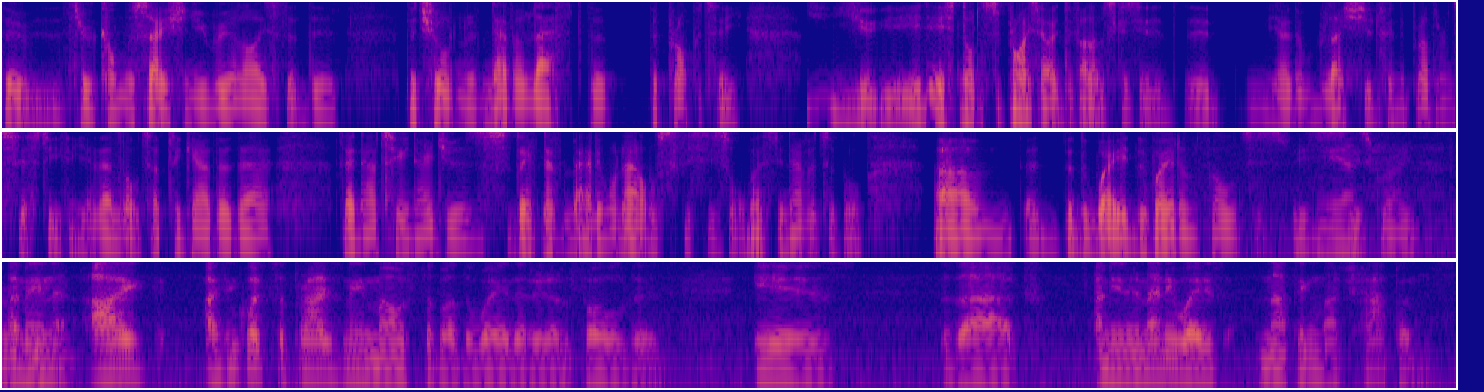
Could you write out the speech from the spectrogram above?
the, through conversation you realise that the the children have never left the the property. You, it, it's not a surprise how it develops because the you know the relationship between the brother and sister. You think yeah they're locked up together. They're they're now teenagers. They've never met anyone else. This is almost inevitable. Um, but the way the way it unfolds is is, yeah. is great. I mean, I I think what surprised me most about the way that it unfolded is that, I mean, in many ways, nothing much happens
